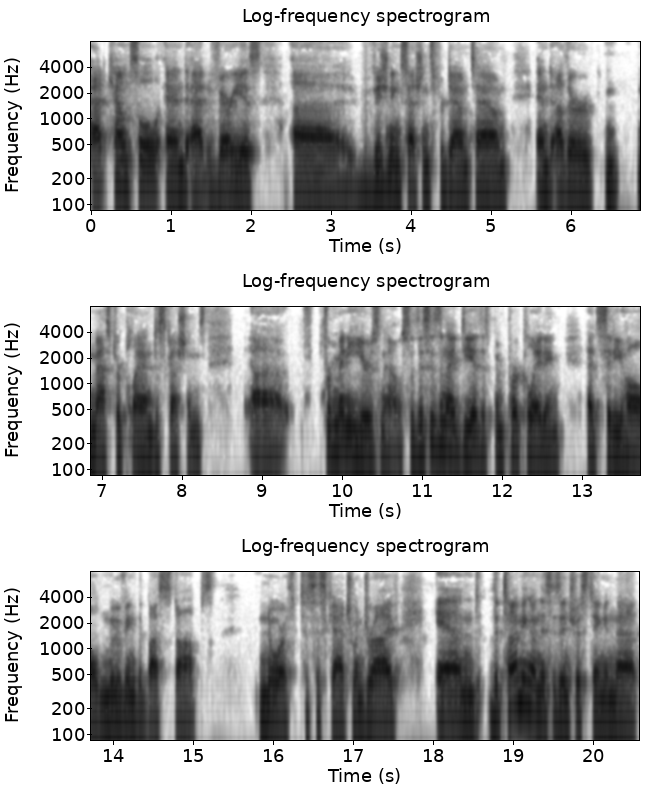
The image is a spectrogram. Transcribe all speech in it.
at council and at various uh, visioning sessions for downtown and other master plan discussions uh, for many years now. So this is an idea that's been percolating at City Hall, moving the bus stops north to Saskatchewan Drive. And the timing on this is interesting in that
